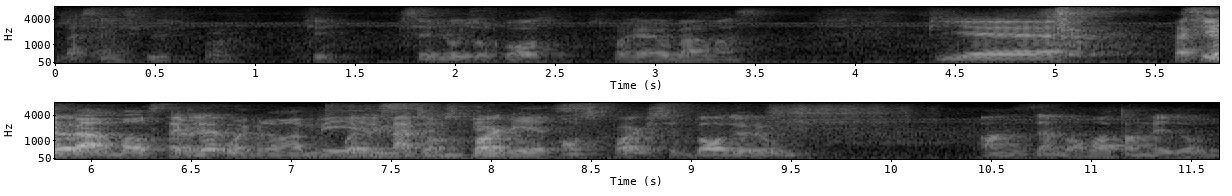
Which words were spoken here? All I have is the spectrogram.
Bassin, excuse. Ok. C'est de l'eau turquoise. C'est pareil au Bahamas. Puis, euh. fait que C'est là- Bahamas, fait c'est que un là, coin vraiment Moi BS. et Max, C'est on se parque, ville BS. on se parque sur le bord de l'eau. En se disant, bon, on va attendre les autres.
